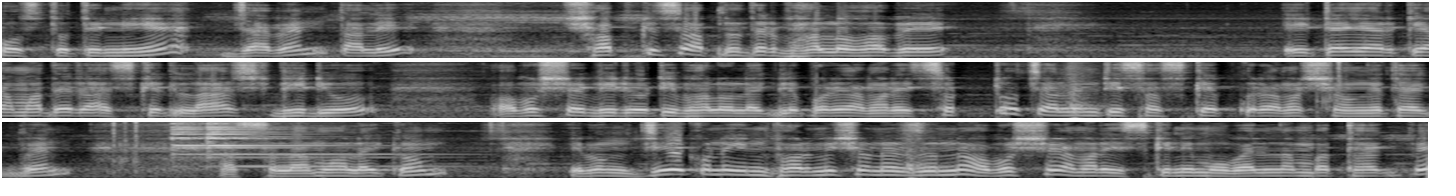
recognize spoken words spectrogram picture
প্রস্তুতি নিয়ে যাবেন, তাহলে সব কিছু আপনাদের ভালো হবে। এটাই আর কি আমাদের আজকের লাস্ট ভিডিও অবশ্যই ভিডিওটি ভালো লাগলে পরে আমার এই ছোট্ট চ্যানেলটি সাবস্ক্রাইব করে আমার সঙ্গে থাকবেন। আসসালামু আলাইকুম। এবং যে কোনো ইনফরমেশনের জন্য অবশ্যই আমার স্ক্রিনে মোবাইল নাম্বার থাকবে।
